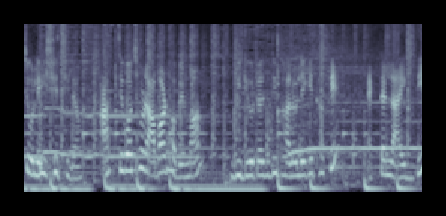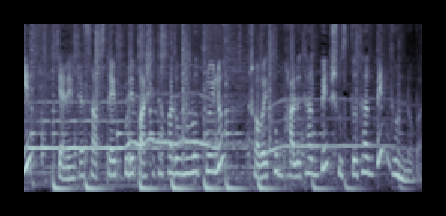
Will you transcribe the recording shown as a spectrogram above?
চলে এসেছিলাম। আসছে বছর আবার হবে, মা। ভিডিওটা যদি ভালো লেগে থাকে, একটা লাইক দিয়ে চ্যানেলটা সাবস্ক্রাইব করে পাশে থাকার অনুরোধ রইল। সবাই খুব ভালো থাকবেন, সুস্থ থাকবেন। ধন্যবাদ।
